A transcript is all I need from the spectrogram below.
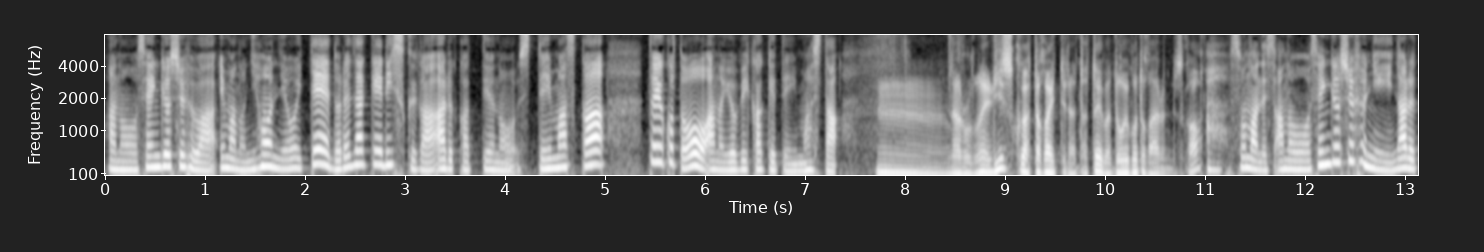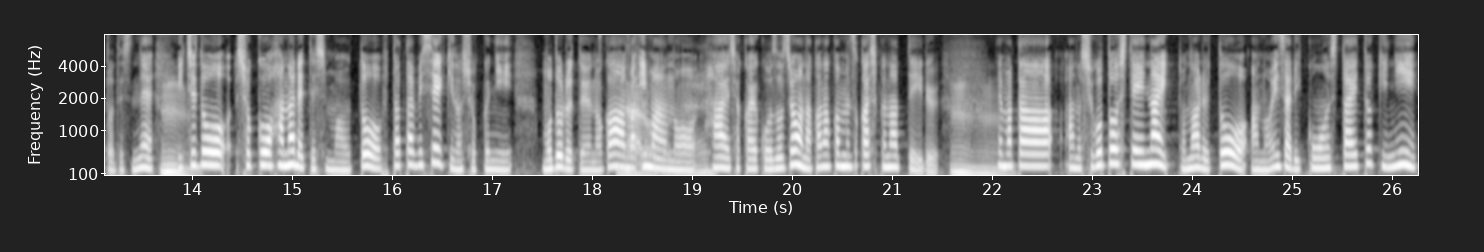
あの専業主婦は今の日本においてどれだけリスクがあるかっていうのを知っていますか？ということをあの呼びかけていました。うんなるほどね、リスクが高いっていうのは、例えばどういうことがあるんですか？あそうなんです。あの、専業主婦になると、ですね、うん、一度職を離れてしまうと、再び正規の職に戻るというのが、ね、まあ、今の、はい、社会構造上はなかなか難しくなっている、うんうん、でまたあの仕事をしていないとなると、あのいざ離婚したいときに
